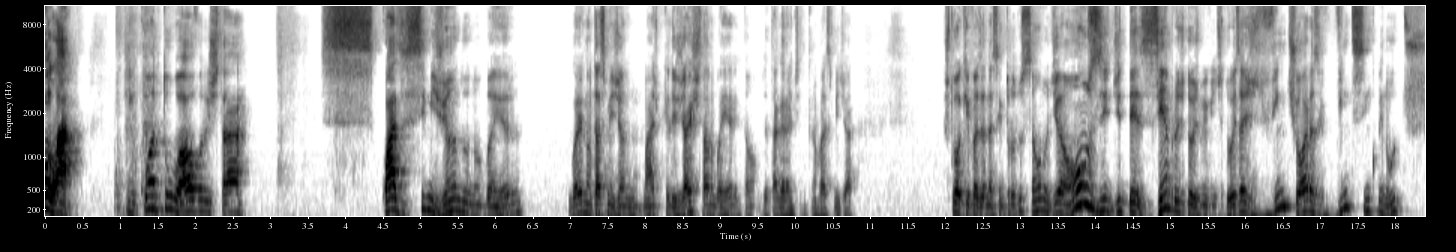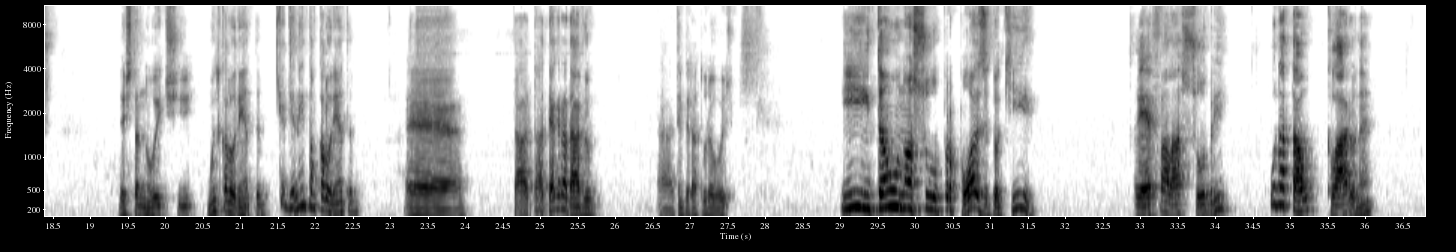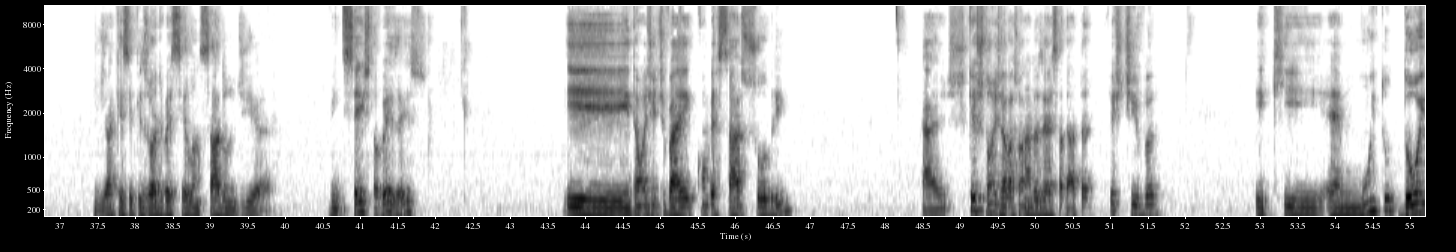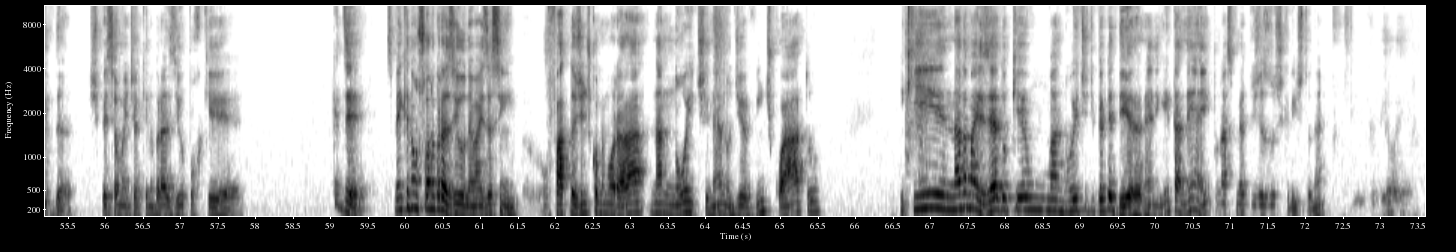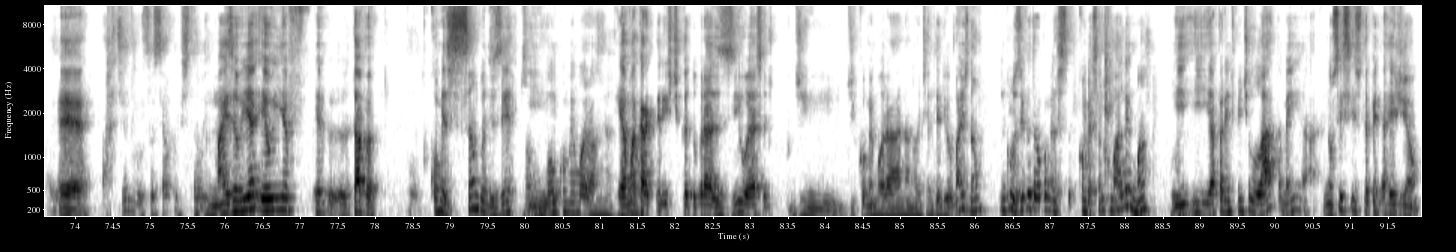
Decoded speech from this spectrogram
Olá! Enquanto o Álvaro está quase se mijando no banheiro, agora ele não está se mijando mais porque ele já está no banheiro, então já está garantido que não vai se mijar. Estou aqui fazendo essa introdução no dia 11 de dezembro de 2022, às 20 horas e 25 minutos desta noite muito calorenta. Quer dizer, nem tão calorenta. É, tá, tá até agradável a temperatura hoje. E então o nosso propósito aqui é falar sobre o Natal, claro, né? Já que esse episódio vai ser lançado no dia 26, talvez, é isso? E então a gente vai conversar sobre as questões relacionadas a essa data festiva e que é muito doida, especialmente aqui no Brasil, porque Quer dizer, se bem que não só no Brasil, né? Mas assim, o fato da gente comemorar na noite, né? No dia 24, e que nada mais é do que uma noite de bebedeira, né? Ninguém tá nem aí pro nascimento de Jesus Cristo, né? Eu? É, Partido Social Cristão. hein? mas eu ia, eu ia, eu, eu tava começando a dizer que Vamos, vamos comemorar, né? é uma característica do Brasil essa de, de, de comemorar na noite anterior, mas não. Inclusive, eu estava conversando com uma alemã e, e aparentemente lá também, não sei se isso depende da região,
